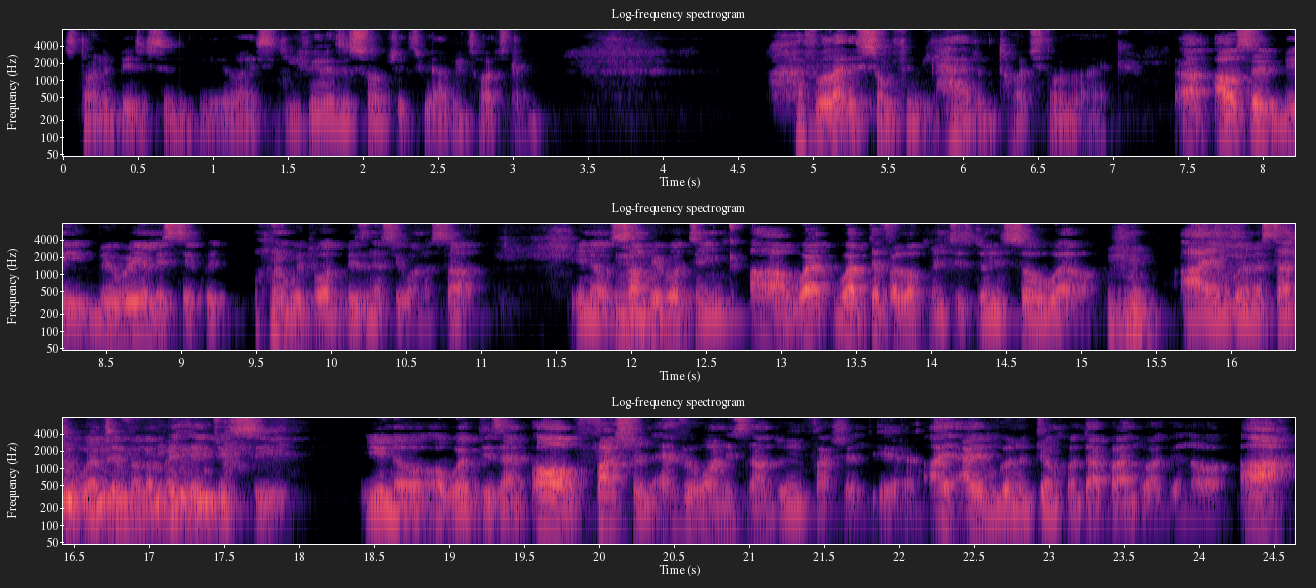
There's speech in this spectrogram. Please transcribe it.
starting a business in university? Do you think there's a subject we haven't touched on? I feel like there's something we haven't touched on, like I- I'll say be be realistic with with what business you want to start. You know, some Mm. people think, ah, web web development is doing so well. I am going to start a web development agency. You know, or web design. Oh, fashion. Everyone is now doing fashion. yeah, I, I am going to jump on that bandwagon. Or ah,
